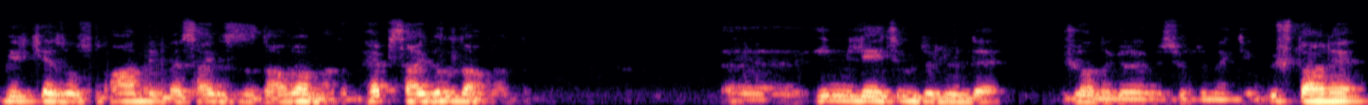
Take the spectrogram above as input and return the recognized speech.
bir kez olsun amirime saygısız davranmadım. Hep saygılı davrandım. Ee, İl Milli Eğitim Müdürlüğü'nde şu anda görevimi sürdürmekteyim. Üç tane,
